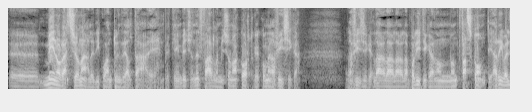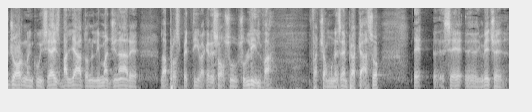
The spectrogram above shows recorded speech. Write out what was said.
eh, meno razionale di quanto in realtà è, perché invece nel farla mi sono accorto che è come la fisica. La, fisica, la, la, la politica non, non, fa sconti, arriva il giorno in cui se hai sbagliato nell'immaginare la prospettiva, che ne so, su, sull'ILVA, facciamo un esempio a caso, eh, se eh, invece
